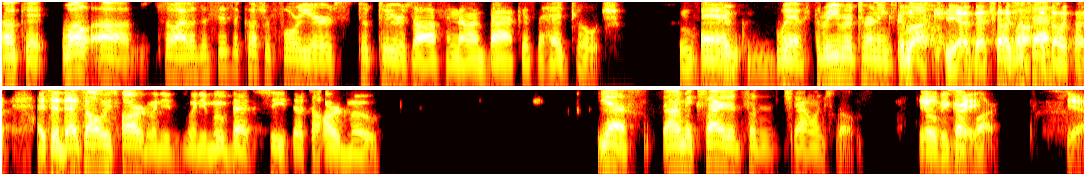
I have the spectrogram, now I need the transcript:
Okay. Well, uh, so I was assistant coach for four years, took two years off, and now I'm back as the head coach. And good. we have three returning. Good luck. Yeah, that's always What's hard. That? That's always hard. I said that's always hard when you when you move that seat. That's a hard move. Yes, I'm excited for the challenge though. It'll be so great. Far. Yeah.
